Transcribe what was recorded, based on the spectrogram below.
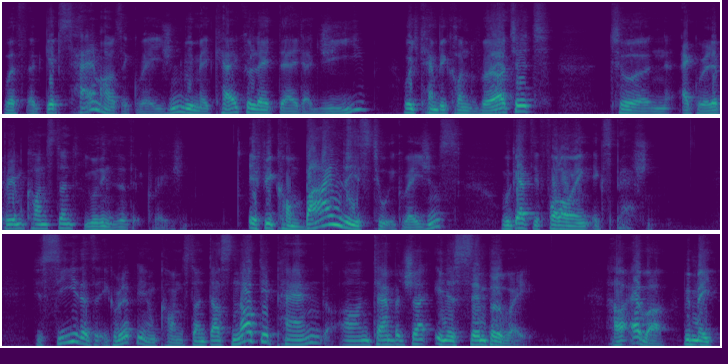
With a Gibbs-Helmholtz equation, we may calculate delta G, which can be converted to an equilibrium constant using this equation. If we combine these two equations, we get the following expression. You see that the equilibrium constant does not depend on temperature in a simple way. However, we may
